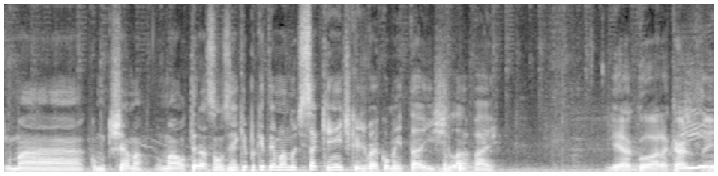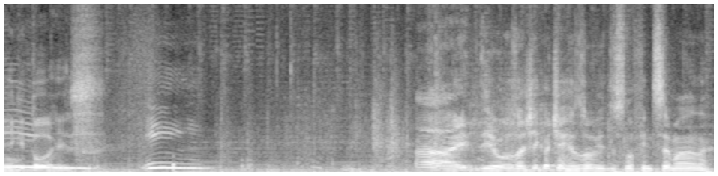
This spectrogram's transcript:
Uma. Como que chama? Uma alteraçãozinha aqui, porque tem uma notícia quente que a gente vai comentar. Ixi, lá vai. É agora, Carlos Henrique Torres. Ai, Deus, achei que eu tinha resolvido isso no fim de semana.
